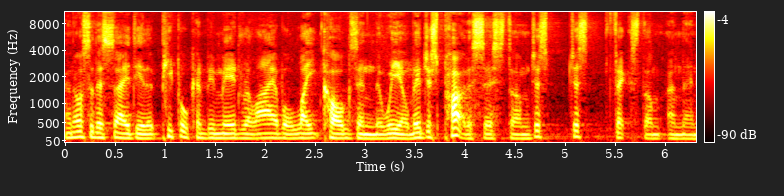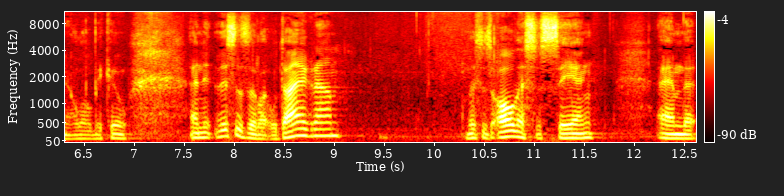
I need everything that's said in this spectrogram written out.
And also this idea that people can be made reliable like cogs in the wheel. They're just part of the system. Just, just fix them and then it'll all be cool. And this is a little diagram. This is all this is saying um, that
